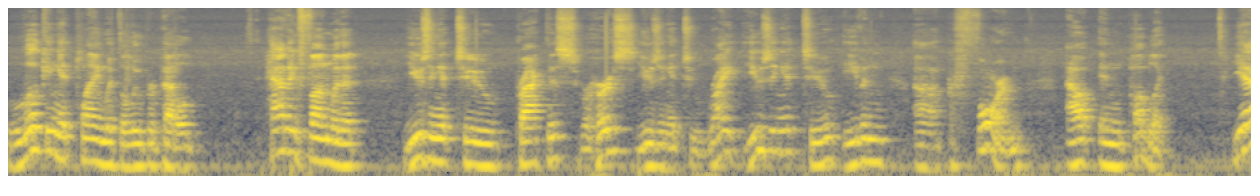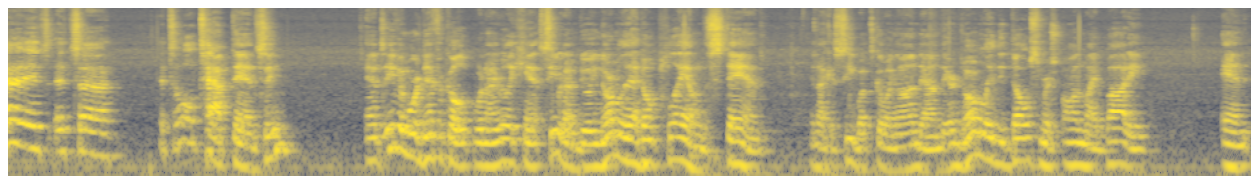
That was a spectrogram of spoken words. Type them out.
looking at playing with the looper pedal, having fun with it, using it to practice, rehearse, using it to write, using it to even uh, perform out in public. Yeah, it's it's uh, it's a little tap dancing, and it's even more difficult when I really can't see what I'm doing. Normally, I don't play on the stand, and I can see what's going on down there. Normally, the dulcimer's on my body, and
